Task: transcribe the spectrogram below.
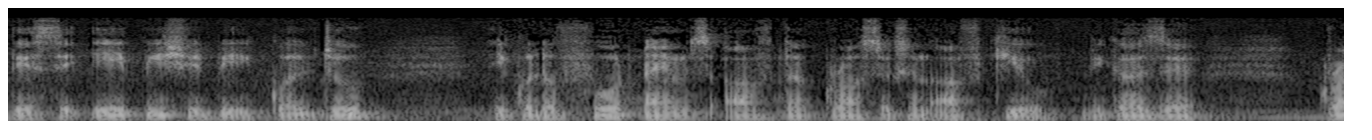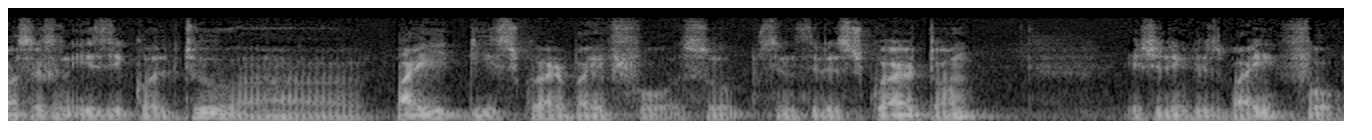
this AP should be equal to equal to 4 times of the cross section of Q because uh, cross section is equal to uh, pi d square by 4 so since it is square term it should increase by 4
